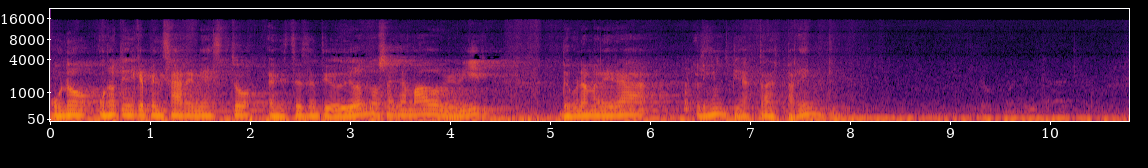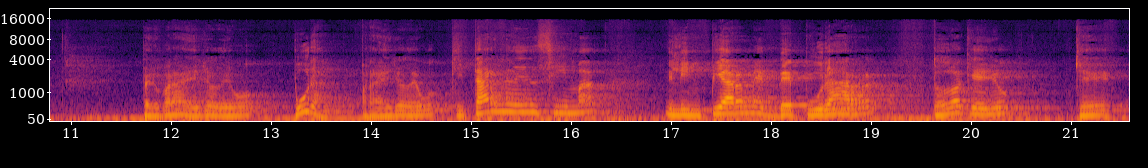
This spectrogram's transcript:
Uno, uno tiene que pensar en esto, en este sentido. Dios nos ha llamado a vivir de una manera limpia, transparente. Pero para ello debo, pura, para ello debo quitarme de encima, limpiarme, depurar todo aquello que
